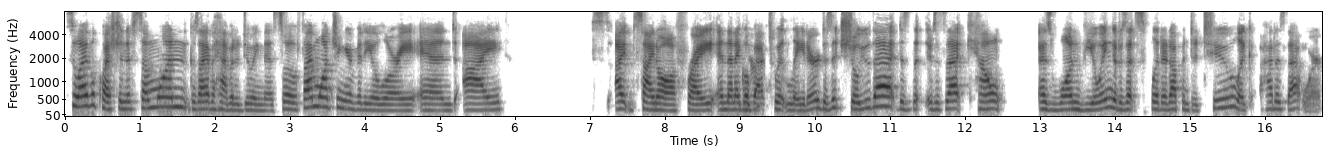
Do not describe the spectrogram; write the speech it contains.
so I have a question. If someone, because I have a habit of doing this, so if I'm watching your video, Lori, and I I sign off, right, and then I go yeah. back to it later, does it show you that? Does that does that count as one viewing or does that split it up into two like how does that work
